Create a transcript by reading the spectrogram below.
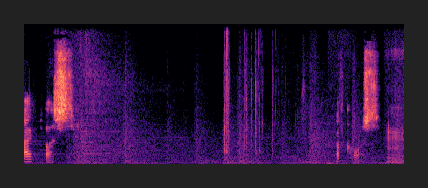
5 plus. Of course. Mm.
